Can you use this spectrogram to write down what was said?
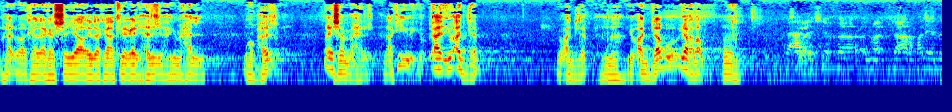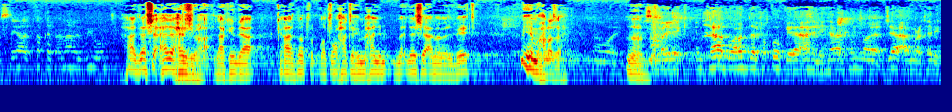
وكذلك السيارة إذا كانت في غير حرز في محل مو بحرز ما يسمى حرز لكن يؤدب. يؤدب نعم يؤدب ويغرب. نعم. العادة يا شيخ تعرف عليه أن السيارة تقف أمام البيوت هذا هذا حرزها لكن إذا كانت مطروحة في محل ليس أمام البيت ما هي محرزة. نعم. الله إليك إن تاب ورد الحقوق إلى أهلها ثم جاء معترفا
